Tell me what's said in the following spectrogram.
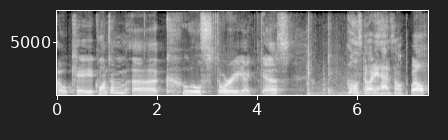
Okay, Quantum. Uh, cool story, I guess. Cool story, Hansel. Well,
